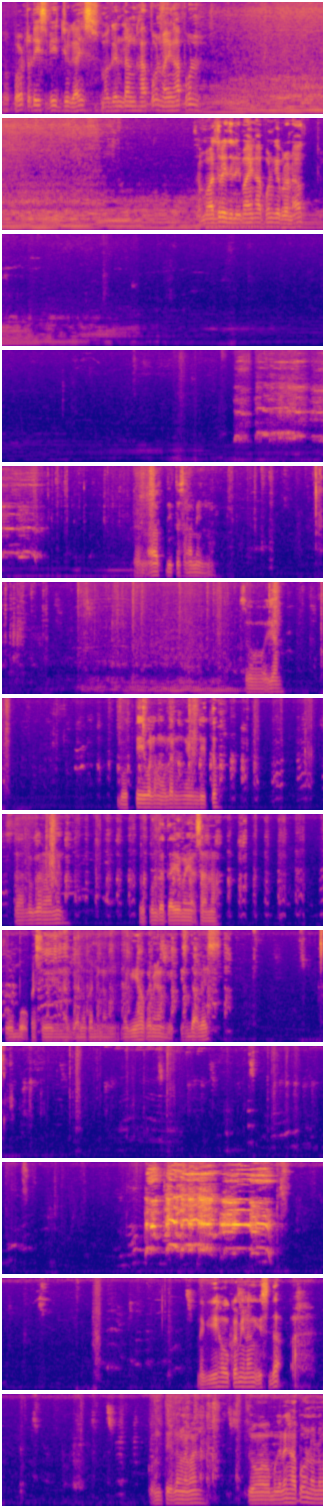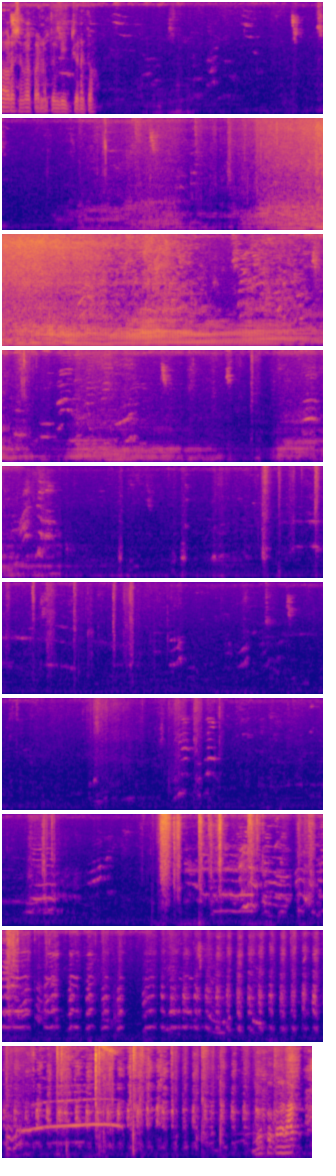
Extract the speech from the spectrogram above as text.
So for today's video guys, magandang hapon, mayang hapon. Sa Madre, dili mayang hapon kay brown out. Brown out dito sa amin. So, ayan. Buti walang ulan ngayon dito. Sa lugar namin. Pupunta tayo maya sa ano. Kubo kasi nag ano kami ng nagihaw kami ng isda guys. Nagihaw kami ng isda. Konti lang naman. So, magandang hapon. Ano naman oras na papanood itong video na to. Luto ka na.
